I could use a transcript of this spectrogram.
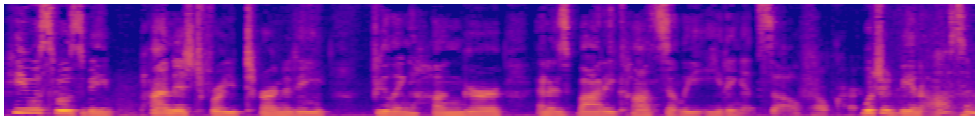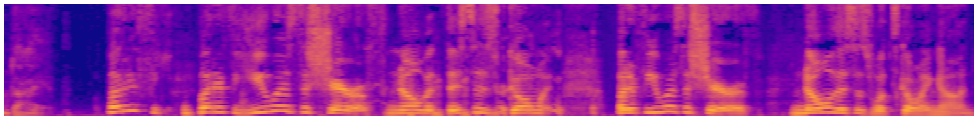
He was supposed to be punished for eternity, feeling hunger, and his body constantly eating itself. Okay. which would be an awesome diet. But if but if you as the sheriff know that this is going but if you as a sheriff know this is what's going on.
